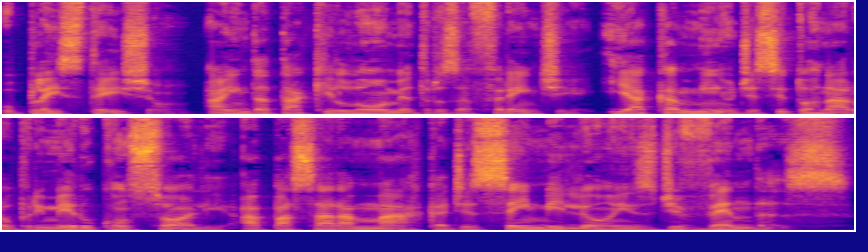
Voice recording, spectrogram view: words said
O PlayStation ainda está quilômetros à frente e a caminho de se tornar o primeiro console a passar a marca de 100 milhões de vendas.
